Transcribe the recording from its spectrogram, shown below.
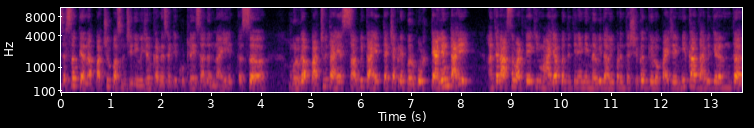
जसं त्याला पाचवी पासूनची रिव्हिजन करण्यासाठी कुठलंही साधन नाही तसं मुलगा पाचवीत आहे सहावीत आहे त्याच्याकडे भरपूर टॅलेंट आहे. आणि त्याला असं वाटतंय की माझ्या पद्धतीने मी नवी दहावीपर्यंत शिकत गेलो पाहिजे. मी का दहावीत गेल्यानंतर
